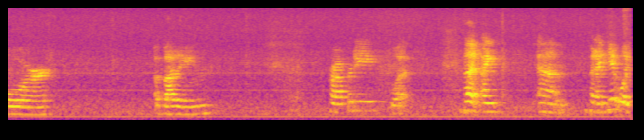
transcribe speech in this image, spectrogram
or abutting property, what? But I, um, but I get what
